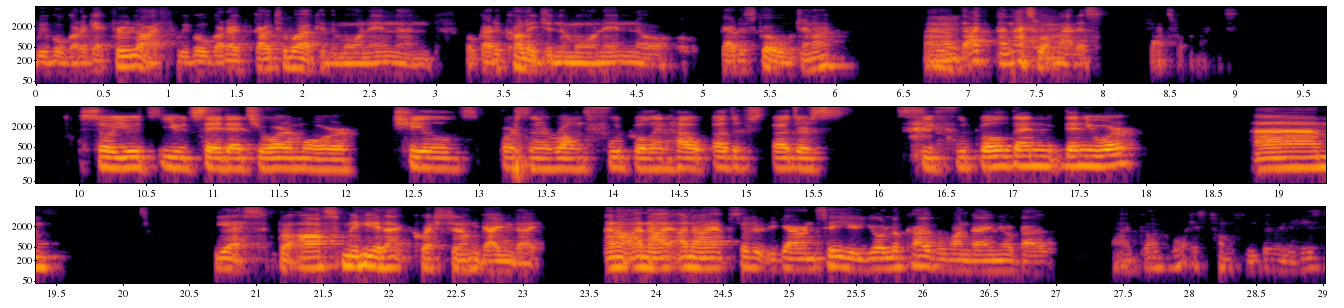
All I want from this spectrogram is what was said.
we've all got to get through life. We've all got to go to work in the morning and or go to college in the morning or, or go to school, you know? Um, yeah. that, and that's what matters. That's what matters. So you'd you'd say that you are a more chilled person around football and how others others see football than than you were. Um, yes, but ask me that question on game day, and I, and I and I absolutely guarantee you, you'll look over one day and you'll go, "My God, what is Thompson doing? He's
